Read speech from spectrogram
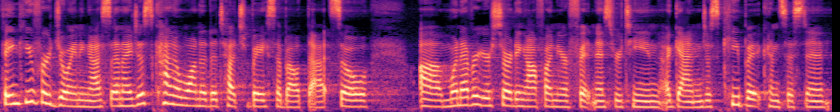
thank you for joining us. And I just kind of wanted to touch base about that. So, um, whenever you're starting off on your fitness routine, again, just keep it consistent,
